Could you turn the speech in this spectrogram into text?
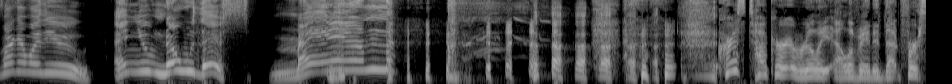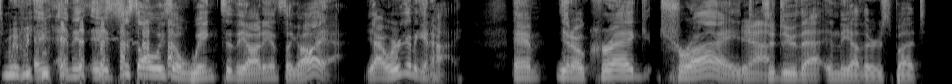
fucking with you and you know this man Chris Tucker really elevated that first movie. and, and it, it's just always a wink to the audience like oh yeah yeah we're gonna get high and you know Craig tried Yeah. to do that in the others but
